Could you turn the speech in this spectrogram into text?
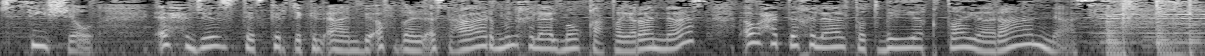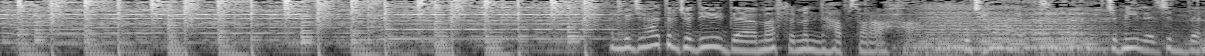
سيشل احجز تذكرتك الآن بأفضل الأسعار من خلال موقع طيران ناس أو حتى خلال تطبيق طيران ناس. الوجهات الجديدة ما في منها بصراحة. وجهات جميلة جدا.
